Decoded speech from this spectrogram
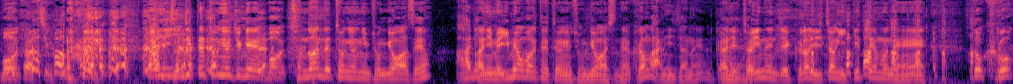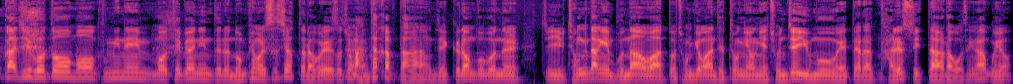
뭐 아니 전직 대통령 중에 뭐 전두환 대통령님 존경하세요? 아니, 아니, 면 이명박 대통령 존경하시나요? 그런 거 아니잖아요. 그러니까 네. 저희는 이제 그런 일정이 있기 때문에 또 그것 가지고도 뭐 국민의힘 뭐 대변인들은 논평을 쓰셨더라고요. 그래서 좀 네. 안타깝다. 이제 그런 부분을 이 정당의 문화와 또 존경하는 대통령의 존재 유무에 따라 다를 수 있다라고 생각하고요.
